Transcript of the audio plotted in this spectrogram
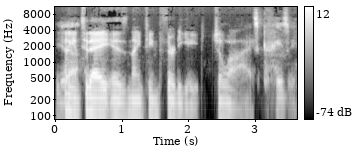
And yeah. again, today is 1938, July. It's crazy.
